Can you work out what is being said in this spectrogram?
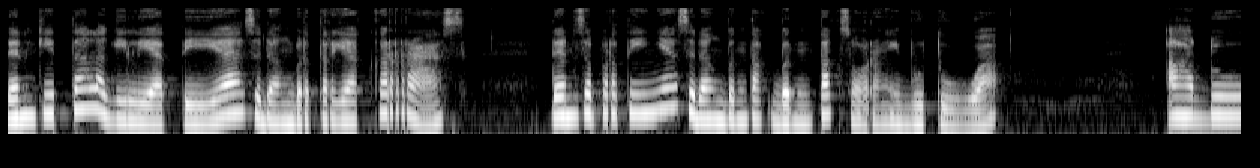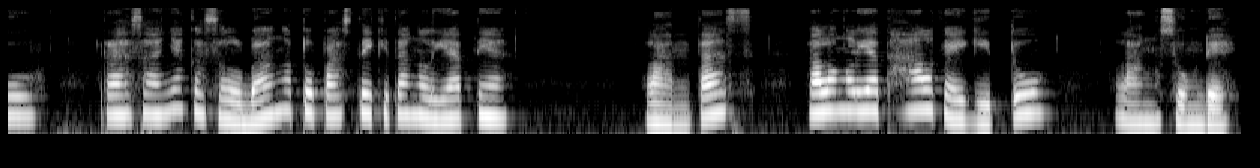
Dan kita lagi lihat dia sedang berteriak keras dan sepertinya sedang bentak-bentak seorang ibu tua. Aduh, rasanya kesel banget tuh pasti kita ngelihatnya. Lantas, kalau ngelihat hal kayak gitu, langsung deh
